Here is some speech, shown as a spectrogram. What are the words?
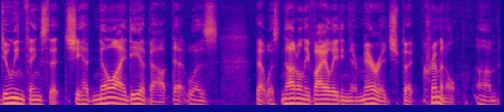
doing things that she had no idea about. That was that was not only violating their marriage but criminal. Um,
